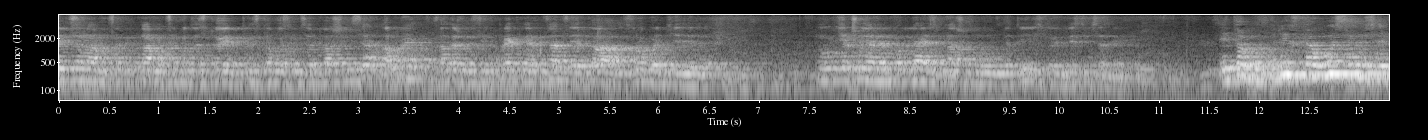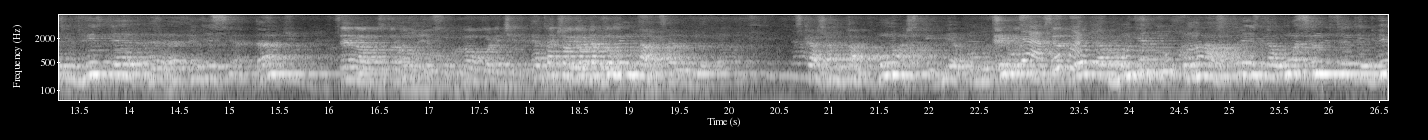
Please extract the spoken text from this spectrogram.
Здається, нам це, нами це буде стоїти 382,60, а проект, в залежності від проектної організації, яка зробить, е, ну, якщо я не помиляюсь, в нашому ДТІ стоїть 250 гривень. Итого 380 и 250, да? Це на установку нового лічильника. Это Якщо только його документация. Скажем так, бумажки где получились. Да, бумажки. Это будет у нас 380 и 250.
